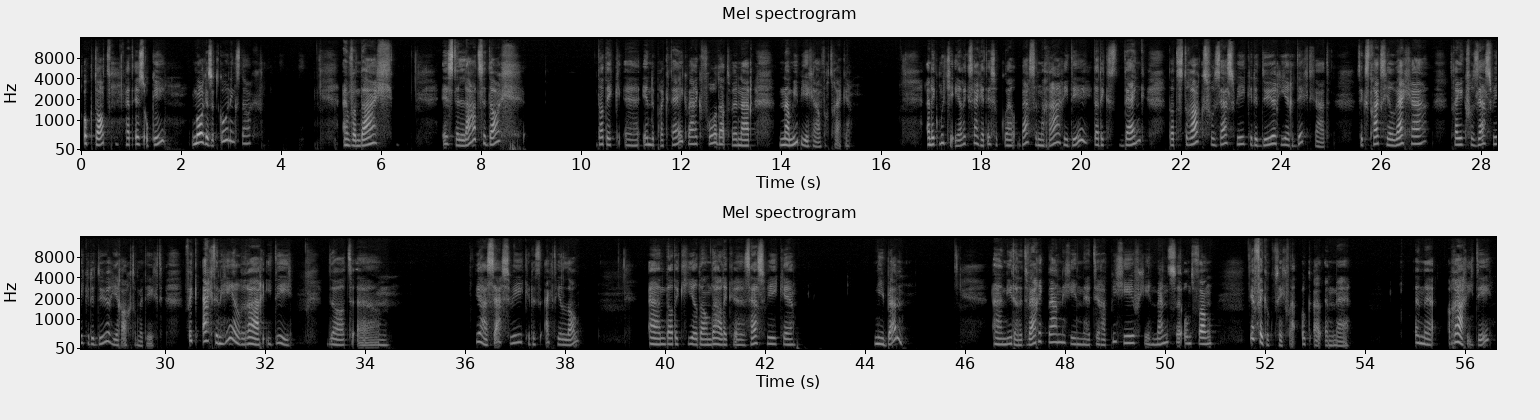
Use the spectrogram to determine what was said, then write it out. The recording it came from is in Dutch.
ook dat, het is oké. Morgen is het Koningsdag. En vandaag is de laatste dag dat ik uh, in de praktijk werk voordat we naar Namibië gaan vertrekken. En ik moet je eerlijk zeggen, het is ook wel best een raar idee dat ik denk dat straks voor zes weken de deur hier dicht gaat. Als ik straks hier wegga, trek ik voor zes weken de deur hier achter me dicht. Vind ik echt een heel raar idee. Dat, uh, ja, zes weken, dat is echt heel lang. En dat ik hier dan dadelijk uh, zes weken niet ben. En niet aan het werk ben, geen uh, therapie geef, geen mensen ontvang. Ja, vind ik op zich wel ook een, uh, een raar idee.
